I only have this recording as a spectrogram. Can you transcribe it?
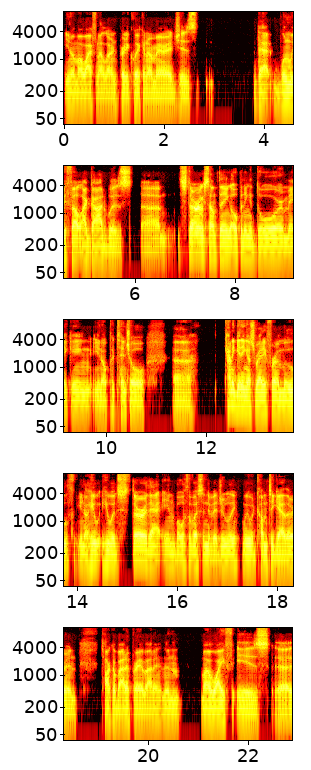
you know my wife and I learned pretty quick in our marriage is that when we felt like God was um, stirring something, opening a door, making you know potential uh, kind of getting us ready for a move. You know, he he would stir that in both of us individually. We would come together and talk about it, pray about it, and then my wife is uh,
